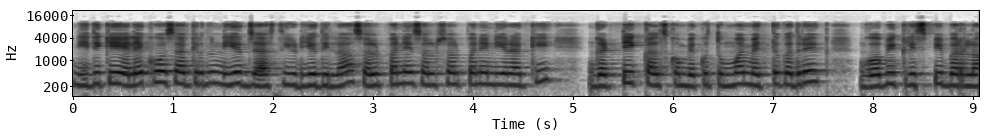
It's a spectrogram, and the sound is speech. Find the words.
ಇದಕ್ಕೆ ಎಲೆಕೋಸು ಹಾಕಿರೋದ್ರೆ ನೀರು ಜಾಸ್ತಿ ಹಿಡಿಯೋದಿಲ್ಲ. ಸ್ವಲ್ಪನೇ, ಸ್ವಲ್ಪ ಸ್ವಲ್ಪನೇ ನೀರು ಹಾಕಿ ಗಟ್ಟಿ ಕಲಿಸ್ಕೊಬೇಕು. ತುಂಬ ಮೆತ್ತಗಾದರೆ ಗೋಬಿ ಕ್ರಿಸ್ಪಿ ಬರಲ್ಲ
